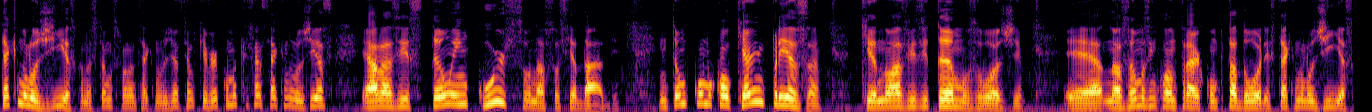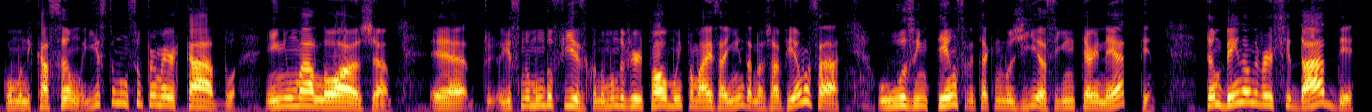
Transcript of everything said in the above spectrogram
tecnologias, quando nós estamos falando de tecnologias, temos que ver como que essas tecnologias elas estão em curso na sociedade. Então, como qualquer empresa que nós visitamos hoje. É, nós vamos encontrar computadores, tecnologias, comunicação, isso num supermercado, em uma loja, é, isso no mundo físico, no mundo virtual muito mais ainda, nós já vemos a, o uso intenso de tecnologias e internet, também na universidade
